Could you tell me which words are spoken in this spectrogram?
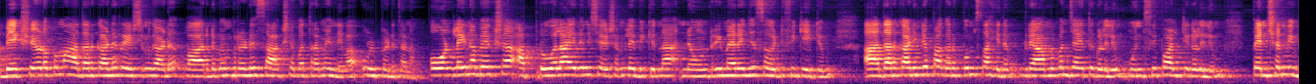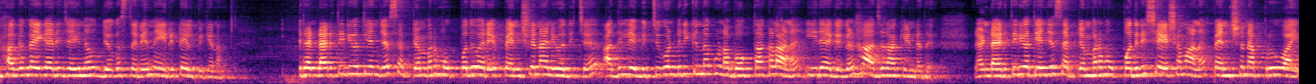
അപേക്ഷയോടൊപ്പം Aadhaar card ration card ward മെമ്പറുടെ സാക്ഷ്യപത്രം എന്നിവ ഉൾപ്പെടുത്തണം. ഓൺലൈൻ അപേക്ഷ അപ്രൂവൽ ആയതിനു ശേഷം ലഭിക്കുന്ന നോൺ റീമാരേജ് സർട്ടിഫിക്കറ്റും ആധാർ കാർഡിന്റെ പകർപ്പും സഹിതം ഗ്രാമപഞ്ചായത്തുകളിലും മുനിസിപ്പാലിറ്റികളിലും പെൻഷൻ വിഭാഗം കൈകാര്യം ചെയ്യുന്ന ഉദ്യോഗസ്ഥരെ നേരിട്ട് ഏൽപ്പിക്കണം. രണ്ടായിരത്തി ഇരുപത്തിയഞ്ച് സെപ്റ്റംബർ മുപ്പത് വരെ പെൻഷൻ അനുവദിച്ച് അത് ലഭിച്ചുകൊണ്ടിരിക്കുന്ന ഗുണഭോക്താക്കളാണ് ഈ രേഖകൾ ഹാജരാക്കേണ്ടത്. രണ്ടായിരത്തി ഇരുപത്തിയഞ്ച് സെപ്റ്റംബർ മുപ്പതിന് ശേഷമാണ് പെൻഷൻ അപ്രൂവായി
